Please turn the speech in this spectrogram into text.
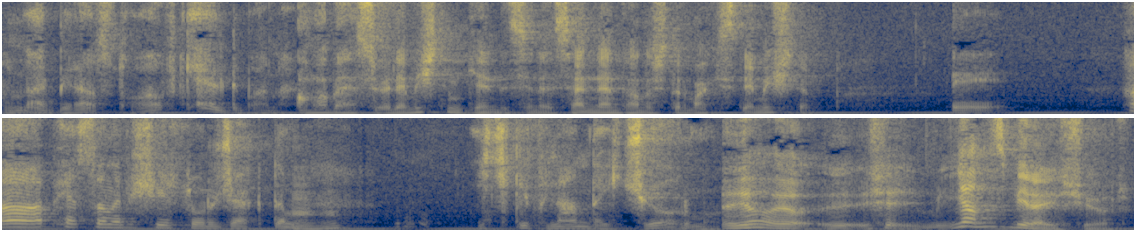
Bunlar biraz tuhaf geldi bana. Ama ben söylemiştim kendisine. Senden tanıştırmak istemiştim. Ee, ha ben sana bir şey soracaktım. İçki falan da içiyor mu? Yok yok şey, yalnız bira içiyor.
